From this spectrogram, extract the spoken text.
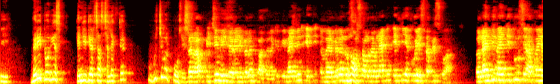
the meritorious candidates are selected whichever post sir आप पीछे नहीं जाएगा ये गलत बात है ना क्योंकि 1980 मैं- मेरा No. नोट्स का मतलब 1988 को एस्टैब्लिश हुआ तो 1992 से आपका ये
